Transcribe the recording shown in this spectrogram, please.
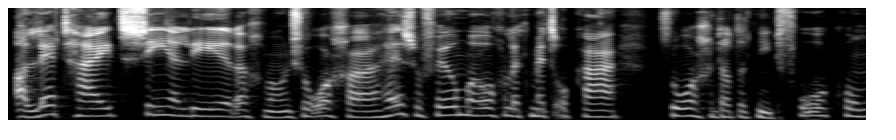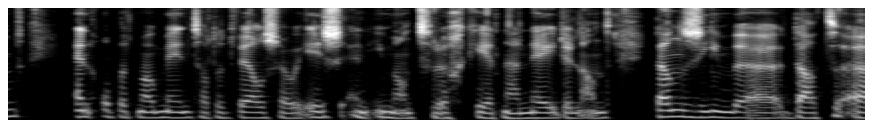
alertheid, signaleren, gewoon zorgen, hè, zoveel mogelijk met elkaar zorgen dat het niet voorkomt. En op het moment dat het wel zo is en iemand terugkeert naar Nederland, dan zien we dat, uh,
